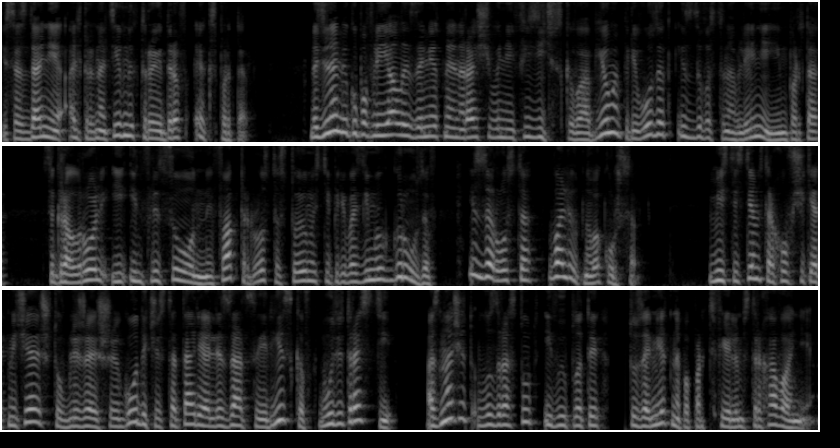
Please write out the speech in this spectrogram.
и создания альтернативных трейдеров экспорта. На динамику повлияло и заметное наращивание физического объема перевозок из-за восстановления импорта. Сыграл роль и инфляционный фактор роста стоимости перевозимых грузов из-за роста валютного курса. Вместе с тем страховщики отмечают, что в ближайшие годы частота реализации рисков будет расти, а значит возрастут и выплаты, то заметно по портфелям страхования.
